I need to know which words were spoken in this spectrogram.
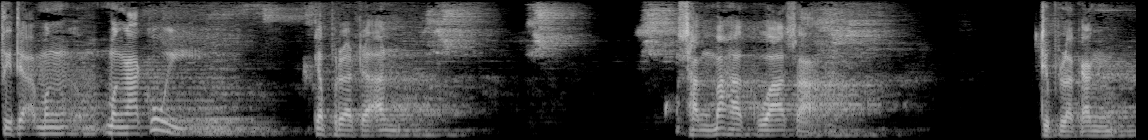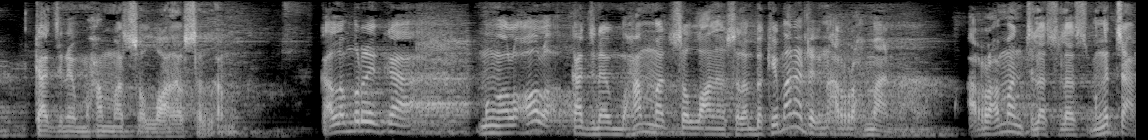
tidak meng, mengakui keberadaan Sang Maha Kuasa di belakang kajian Muhammad Sallallahu Alaihi Wasallam. Kalau mereka mengolok-olok kajian Muhammad Sallallahu Alaihi Wasallam, bagaimana dengan Ar-Rahman? Ar-Rahman jelas-jelas mengecam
